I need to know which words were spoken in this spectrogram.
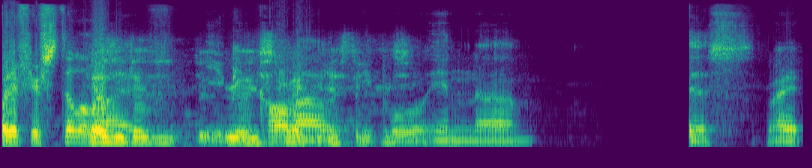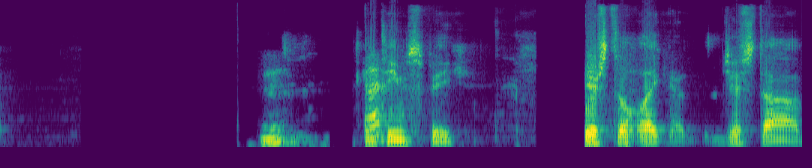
But if you're still Well, alive, it doesn't you really can call out me people in um, this, right? Hmm? In What? TeamSpeak. You're still like uh, just uh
